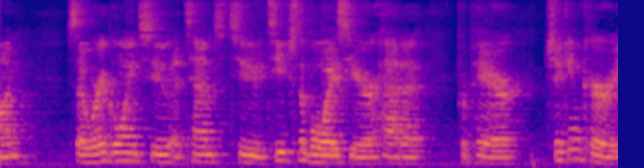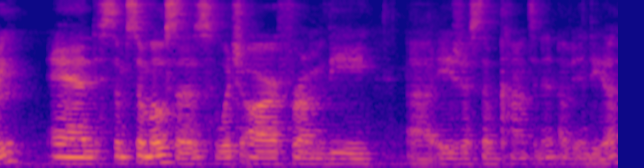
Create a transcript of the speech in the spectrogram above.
everyone. So we're going to attempt to teach the boys here how to prepare chicken curry and some samosas, which are from the uh, Asia subcontinent of India.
